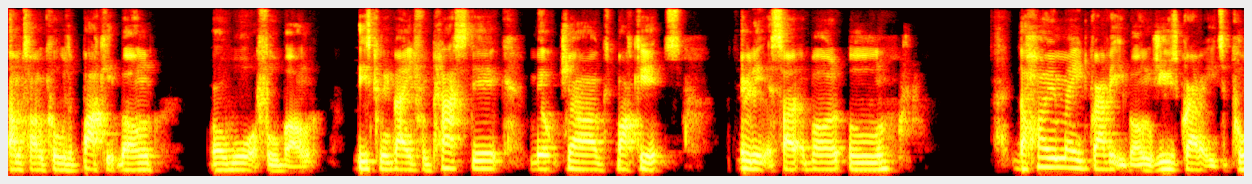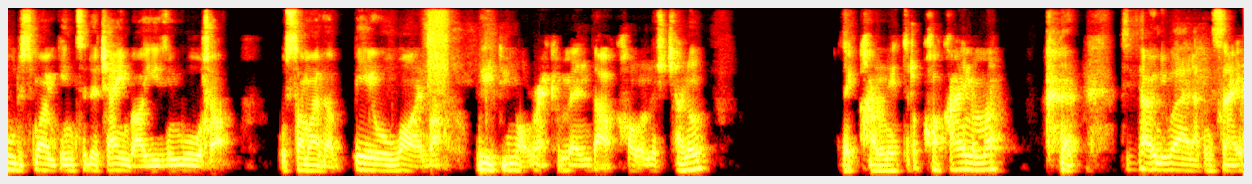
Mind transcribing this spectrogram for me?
sometimes called a bucket bong or a waterfall bong. These can be made from plastic, milk jugs, buckets, two litre soda bottle, the homemade gravity bongs use gravity to pull the smoke into the chamber using water or some other beer or wine, but we do not recommend alcohol on this channel. They can lead to the cocaine, it's the only word I can say.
